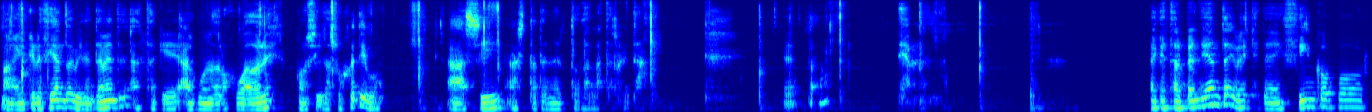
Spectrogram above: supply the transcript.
van a ir creciendo, evidentemente, hasta que alguno de los jugadores consiga su objetivo. Así hasta tener todas las tarjetas. Hay que estar pendiente y veis que tenéis 5 por,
